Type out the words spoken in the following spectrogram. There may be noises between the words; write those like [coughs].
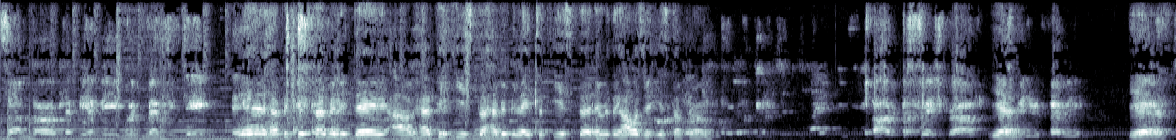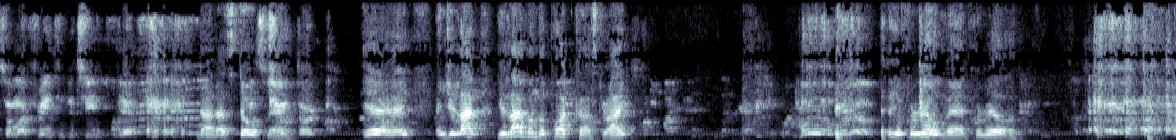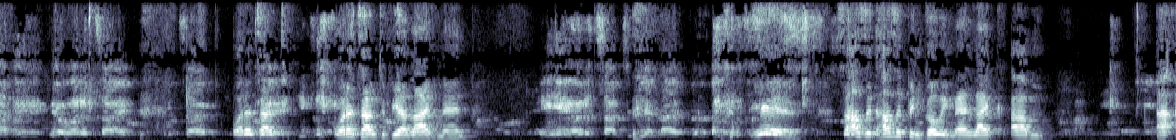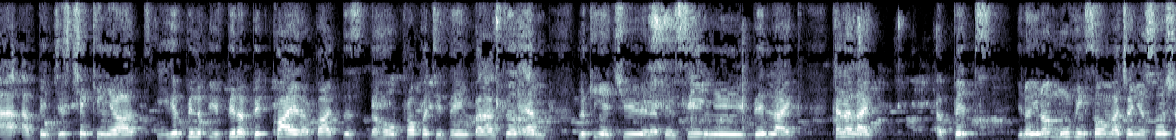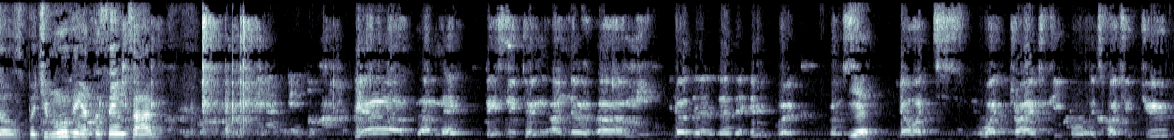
what's up, dog? Happy, happy, good family day. Yeah, happy Good Family Day. Um, happy Easter, happy belated Easter and everything. How was your Easter, bro? I was fresh, bro. Yeah. With family. Yeah, that's, So my friends in between. Yeah. [laughs] nah, that's dope, It's chill, man. dog. Yeah, and, and you live, you live on the podcast, right? Whoa, for real? [laughs] For real, man, for real. [laughs] Yo, what a time. So, What a time, to, what a time to be alive, man. yeah, what a time to be alive. [laughs] Yeah. So how's it, how's it been going, man? Like, um, I, I, I've been just checking you out. You've been, you've been a bit quiet about this, the whole property thing, but I still am looking at you and I've been seeing you. You've been like, kind of like a bit, you know, you're not moving so much on your socials, but you're moving at the same time. Yeah, I'm basically doing under, um, you know, the, the, the hidden work. Yeah. You know what? What drives people? It's what you do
